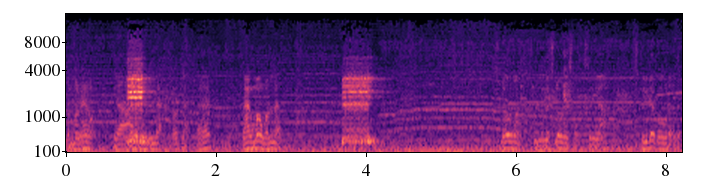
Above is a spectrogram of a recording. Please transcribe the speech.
நம்ம நேரம். யாரும் இல்லை ரோட்டில் வேகமாக வரல. ஸ்லோ தான். ஃபுல்லுமே ஸ்லோ தான் சரியா? ஸ்பீடாக போகக்கூடாது.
